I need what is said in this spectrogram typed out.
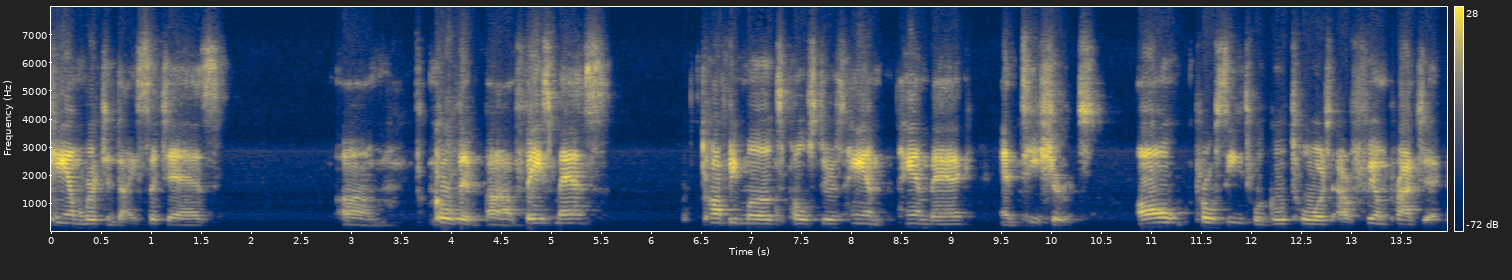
Cam merchandise such as um, COVID uh, face masks, coffee mugs, posters, hand handbag, and T-shirts. All proceeds will go towards our film project.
